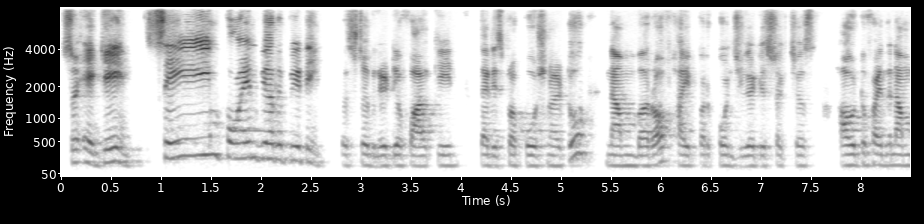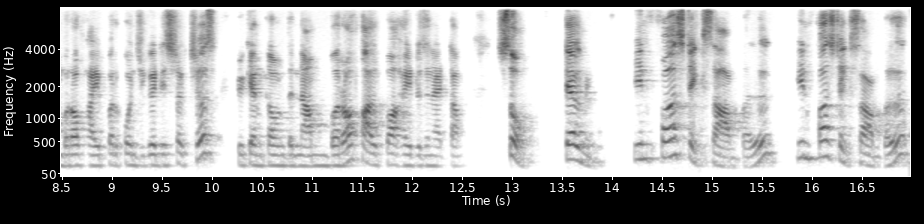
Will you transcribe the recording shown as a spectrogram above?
So again, same point we are repeating the stability of alkene that is proportional to number of hyperconjugated structures. How to find the number of hyperconjugated structures? You can count the number of alpha hydrogen atom. So tell me, in first example, in first example,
